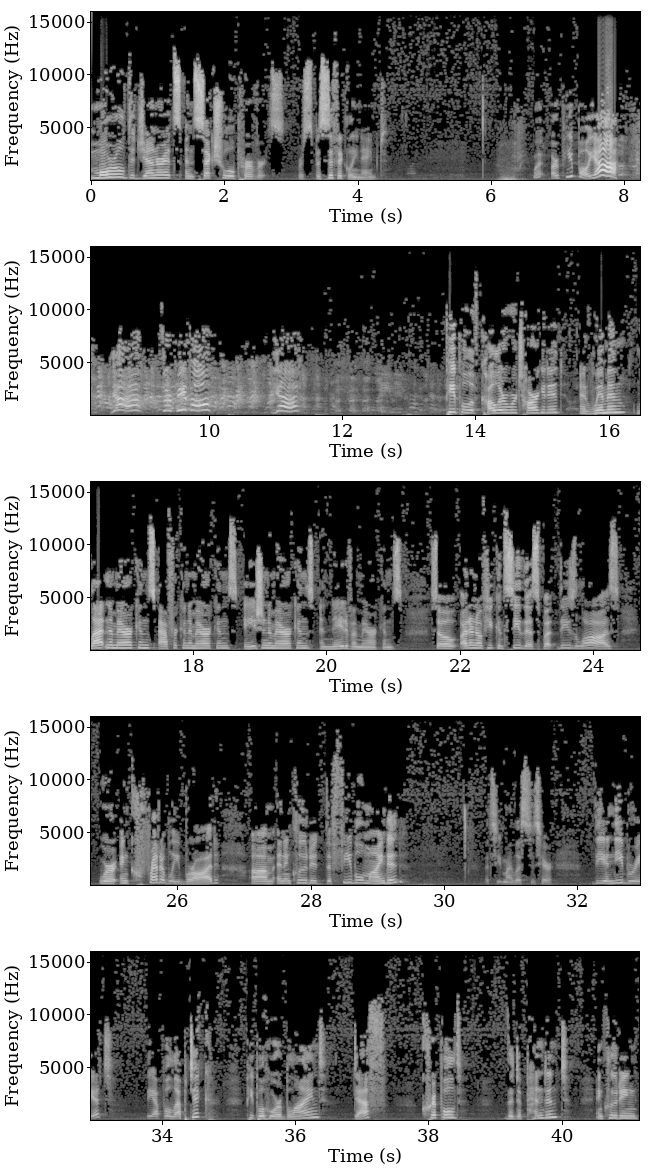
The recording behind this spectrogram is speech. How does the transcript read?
moral degenerates and sexual perverts were specifically named? What are people? Yeah. Yeah, it's our people. Yeah people of color were targeted, and women, Latin Americans, African Americans, Asian Americans, and Native Americans. So I don't know if you can see this, but these laws were incredibly broad um, and included the feeble minded. Let's see, my list is here. The inebriate, the epileptic, people who are blind, deaf, crippled, the dependent, including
